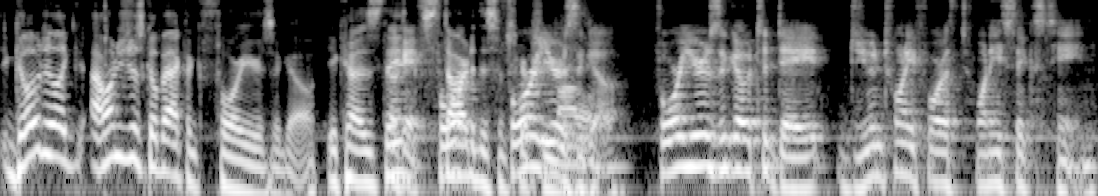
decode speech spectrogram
be, go to like I want you to just go back like four years ago because they okay, four, started the subscription four years model. ago. Four years ago to date, June twenty fourth, twenty sixteen.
